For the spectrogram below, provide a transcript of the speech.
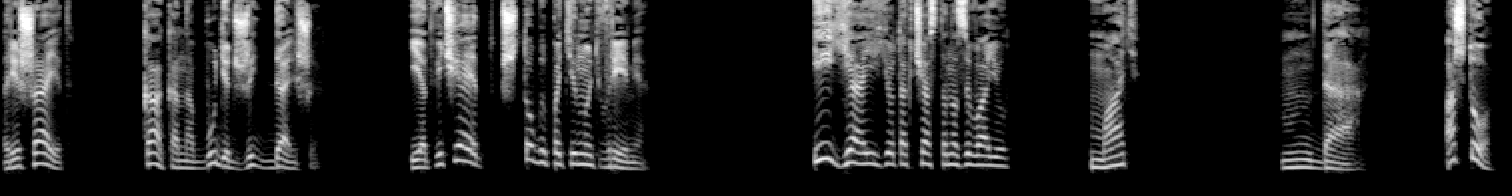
Решает, как она будет жить дальше. И отвечает, чтобы потянуть время. И я ее так часто называю. Мать. М да. А что?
